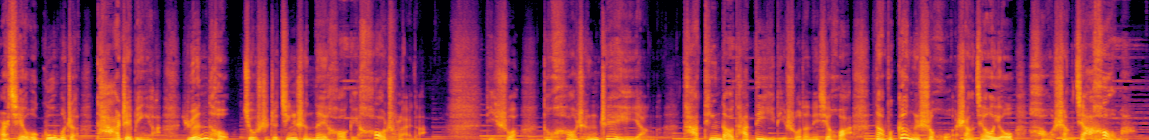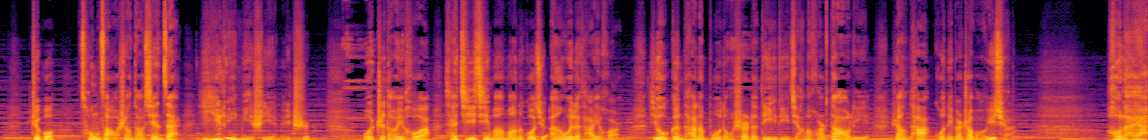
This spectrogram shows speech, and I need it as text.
而且我估摸着他这病呀，源头就是这精神内耗给耗出来的。你说都耗成这样了，他听到他弟弟说的那些话，那不更是火上浇油，耗上加耗吗？这不，从早上到现在一粒米食也没吃。我知道以后啊，才急急忙忙的过去安慰了他一会儿，又跟他那不懂事的弟弟讲了会儿道理，让他过那边找宝玉去了。后来呀。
